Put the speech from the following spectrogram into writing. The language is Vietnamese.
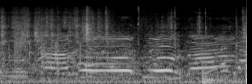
Àbókù làbọ̀.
